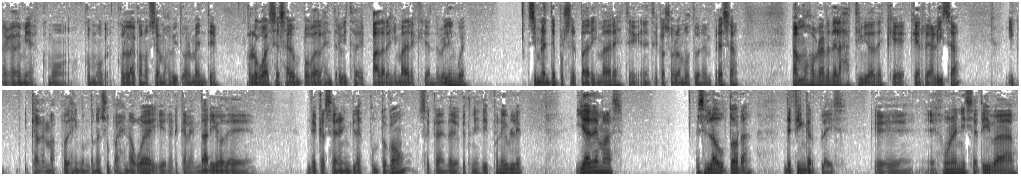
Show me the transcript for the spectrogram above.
academias como, como, la conocemos habitualmente, con lo cual se sale un poco de las entrevistas de padres y madres criando bilingüe, simplemente por ser padres y madres, este, en este caso hablamos de una empresa vamos a hablar de las actividades que, realiza y que además puedes encontrar en su página web y en el calendario de, de ese calendario que tenéis disponible. Y además es la autora de Fingerplace, que es una iniciativa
